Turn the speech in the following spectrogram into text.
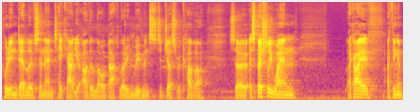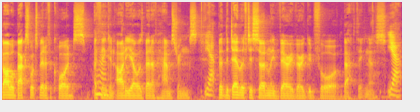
put in deadlifts and then take out your other lower back loading movements to just recover. So especially when like I I think a barbell back squat's better for quads. I think an RDL is better for hamstrings. Yeah. But the deadlift is certainly very, very good for back thickness. Yeah,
